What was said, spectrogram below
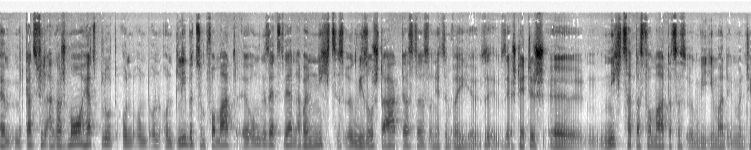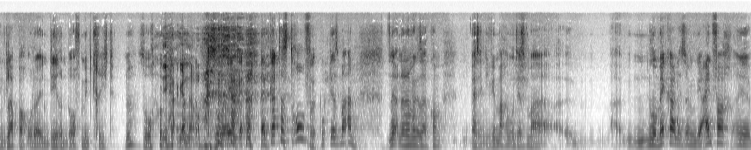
ähm, mit ganz viel Engagement, Herzblut und, und, und, und Liebe zum Format äh, umgesetzt werden, aber nichts ist irgendwie so stark, dass das, und jetzt sind wir hier sehr, sehr städtisch, äh, nichts hat das Format, dass das irgendwie jemand in Mönchengladbach oder in Derendorf mitkriegt. Ne? So. Ja, genau. so, äh, Katastrophe, guck dir das mal an. Ne? Und dann haben wir gesagt, komm, weiß ich nicht, wir machen uns jetzt mal äh, nur meckern ist irgendwie einfach. Äh,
